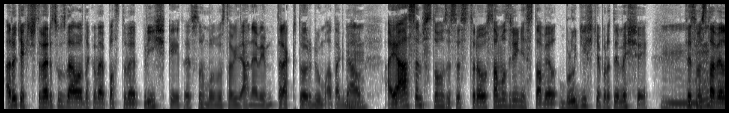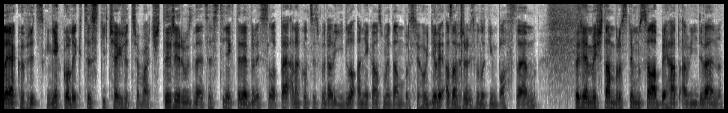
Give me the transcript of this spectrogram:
a do těch čtverců zdával takové plastové plíšky, to je z toho mohl postavit, já nevím, traktor, dům a tak dál. Mhm. A já jsem z toho se sestrou samozřejmě stavil bludiště pro ty myši. Mm. Ty jsme stavili jako vždycky několik cestiček, že třeba čtyři různé cesty, některé byly slepé a na konci jsme dali jídlo a někam jsme tam prostě hodili a zavřeli jsme to tím plastem. Takže myš tam prostě musela běhat a výjít ven.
